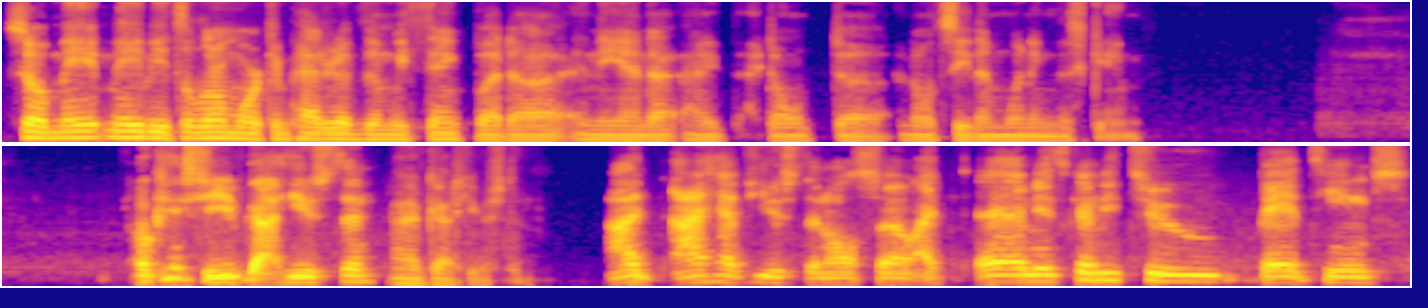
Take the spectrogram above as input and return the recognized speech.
so may, maybe it's a little more competitive than we think. But uh, in the end, I, I don't uh, I don't see them winning this game. Okay, so you've got Houston. I've got Houston. I I have Houston also. I I mean, it's going to be two bad teams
